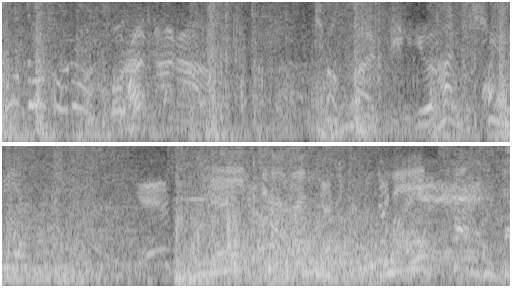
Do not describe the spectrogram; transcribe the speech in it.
무덤으로 돌아가라. 정말 차지다.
